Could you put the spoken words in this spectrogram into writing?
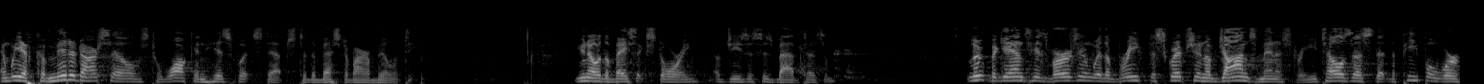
and we have committed ourselves to walk in His footsteps to the best of our ability. You know the basic story of Jesus' baptism. Luke begins his version with a brief description of John's ministry. He tells us that the people were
